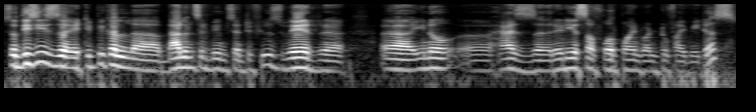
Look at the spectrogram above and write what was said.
So this is a typical balanced beam centrifuge where you know has radius of 4.125 meters.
